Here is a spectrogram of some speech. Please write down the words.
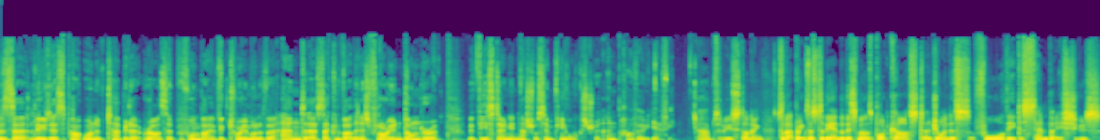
Was uh, Ludus, part one of Tabula Rasa, performed by Victoria Mullova, and a second violinist, Florian Donderer, with the Estonian National Symphony Orchestra and Paavo Järvi. Absolutely stunning. So that brings us to the end of this month's podcast. Uh, join us for the December issues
